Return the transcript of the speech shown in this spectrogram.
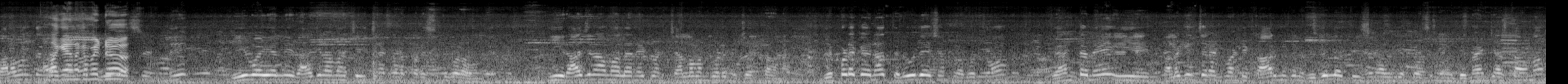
బలవంతంగా. ఈవైఎల్ని రాజీనామా చేయించినటువంటి పరిస్థితి కూడా ఉంది. ఈ రాజీనామాలు అనేటువంటి చల్లవని కూడా నేను చెప్తాను ఎప్పటికైనా తెలుగుదేశం ప్రభుత్వం వెంటనే ఈ తొలగించినటువంటి కార్మికులు విధుల్లో తీసుకోవాలని చెప్పేసి మేము డిమాండ్ చేస్తా ఉన్నాం.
